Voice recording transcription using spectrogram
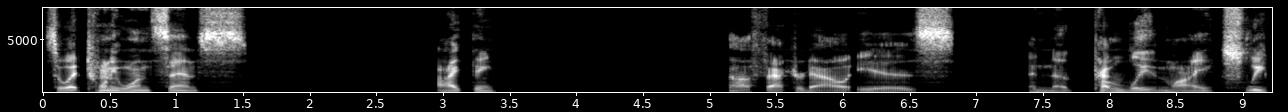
So at 21 cents, I think uh, FactorDAO is another, probably my sleep,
